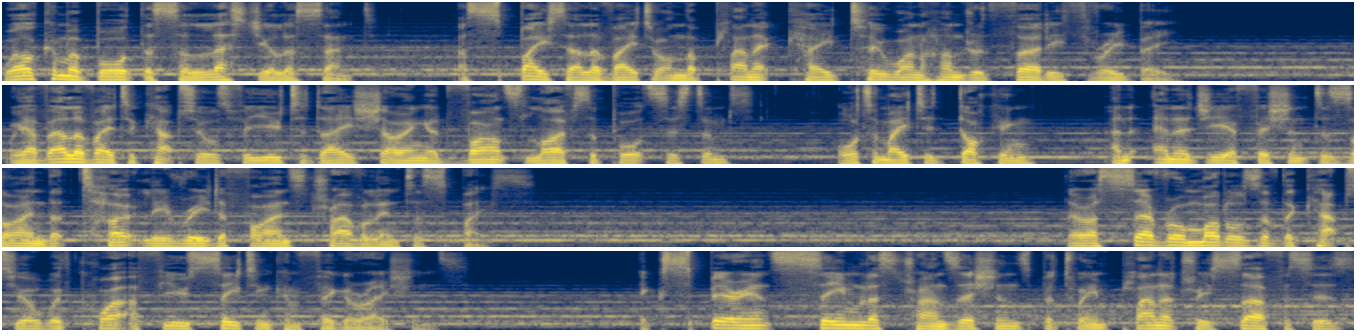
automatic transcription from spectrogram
Welcome aboard the Celestial Ascent, a space elevator on the planet K2133b. We have elevator capsules for you today showing advanced life support systems, automated docking, and energy efficient design that totally redefines travel into space. There are several models of the capsule with quite a few seating configurations. Experience seamless transitions between planetary surfaces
